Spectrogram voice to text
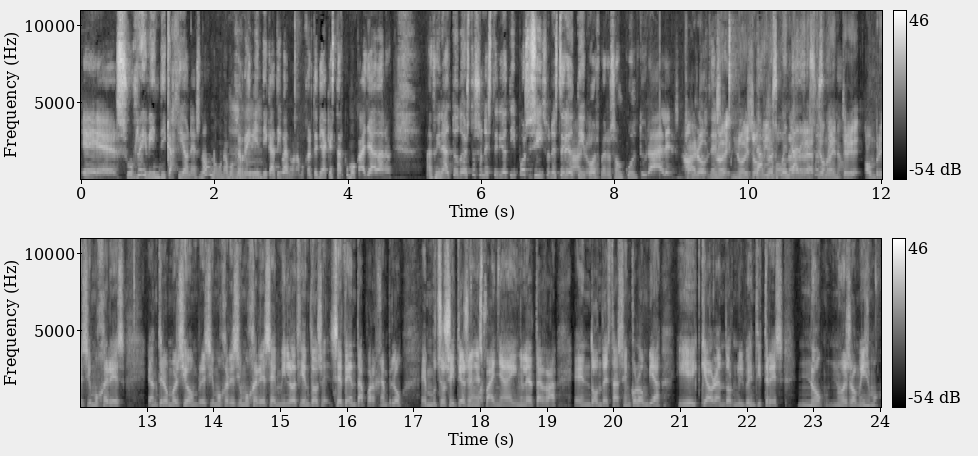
eh, sus reivindicaciones, ¿no? No Una mujer reivindicativa, no, la mujer tenía que estar como callada. ¿no? Al final todo esto son estereotipos, sí, son estereotipos, Claro. pero son culturales, ¿no? Claro, Entonces, no, es- no es lo darnos mismo cuenta una de eso es relación bueno. entre hombres y mujeres, entre hombres y hombres y mujeres y mujeres en 1970, por ejemplo, en muchos sitios, Pues en España, en Inglaterra, en donde estás en Colombia, y que ahora en 2023 no, no es lo mismo.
